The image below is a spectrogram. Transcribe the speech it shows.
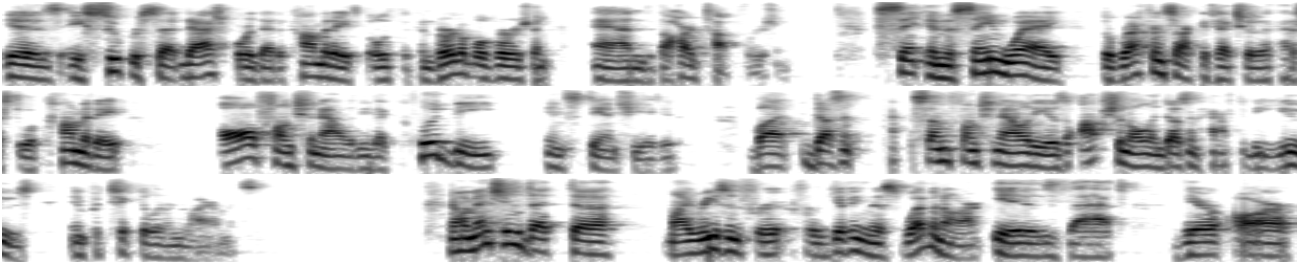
is a superset dashboard that accommodates both the convertible version and the hardtop version. In the same way, the reference architecture has to accommodate all functionality that could be instantiated, but doesn't, some functionality is optional and doesn't have to be used in particular environments. Now, I mentioned that uh, my reason for, for giving this webinar is that there are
